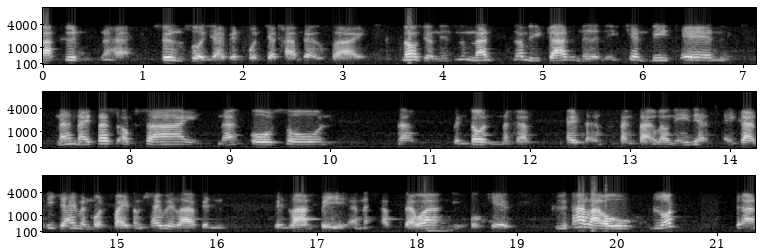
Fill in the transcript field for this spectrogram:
มากขึ้นนะฮะซึ่งส่วนใหญ่เป็นผลจากคาร์บอนไดออกไซด์นอกจากนี้นั้นก็มีก๊าซอื่นอีก เช่นมีเทนนะไนตรัสออกไซด์นะโอโซนนะเป็นต้นนะครับไอ้ต่างๆ เหล่านี้เนี่ยไอ้การที่จะให้มันหมดไปต้องใช้เวลาเป็นเป็นล้านปีนะครับ แต่ว่าโอเค คือถ้าเราลดการ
